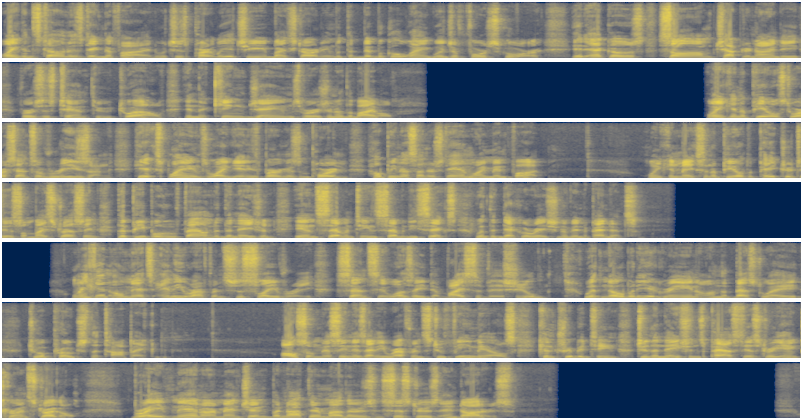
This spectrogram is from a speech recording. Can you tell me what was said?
Lincoln's tone is dignified, which is partly achieved by starting with the biblical language of fourscore. It echoes Psalm chapter 90, verses 10 through 12, in the King James Version of the Bible. Lincoln appeals to our sense of reason. He explains why Gettysburg is important, helping us understand why men fought. Lincoln makes an appeal to patriotism by stressing the people who founded the nation in 1776 with the Declaration of Independence. Lincoln omits any reference to slavery, since it was a divisive issue, with nobody agreeing on the best way to approach the topic. Also missing is any reference to females contributing to the nation's past history and current struggle, Brave men are mentioned, but not their mothers, sisters, and daughters.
